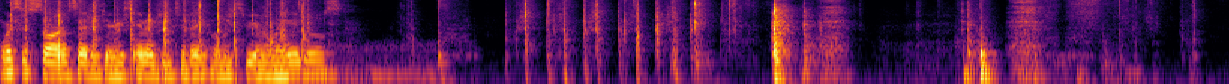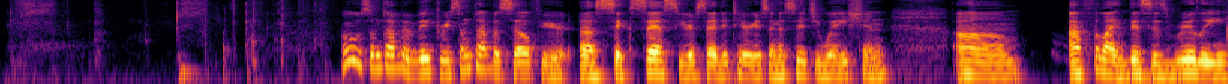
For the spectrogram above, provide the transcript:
What's the star in Sagittarius energy today, Holy Spirit, Holy Angels? oh, some type of victory, some type of self here, uh, success here, Sagittarius, in a situation. Um, I feel like this is really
